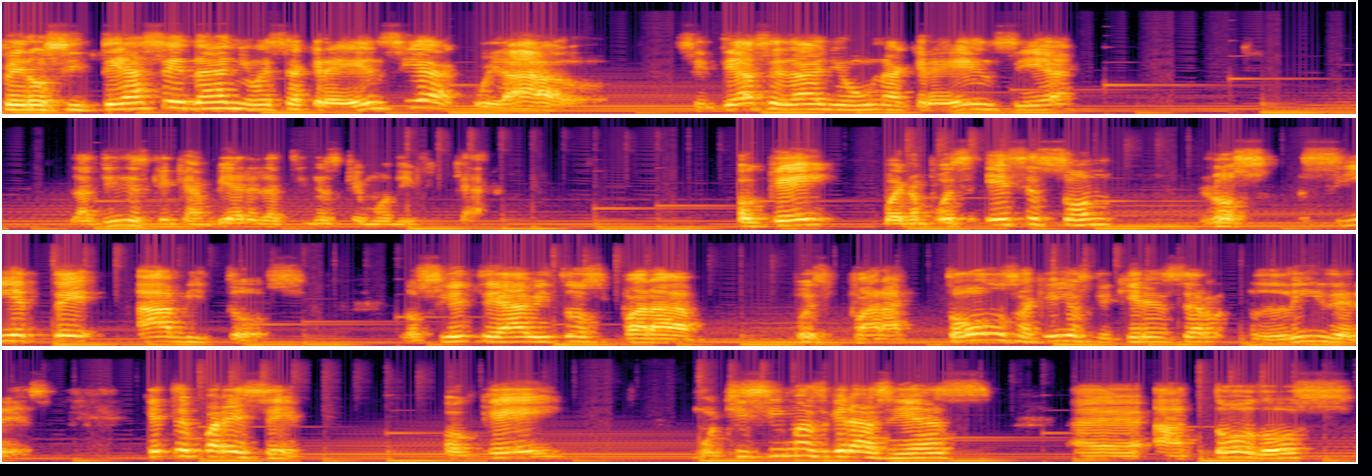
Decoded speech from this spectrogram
pero si te hace daño esa creencia, cuidado. Si te hace daño una creencia, la tienes que cambiar y la tienes que modificar. ¿Ok? Bueno, pues esos son los siete hábitos. Los siete hábitos para, pues para todos aquellos que quieren ser líderes. ¿Qué te parece? ¿Ok? Muchísimas gracias eh, a todos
